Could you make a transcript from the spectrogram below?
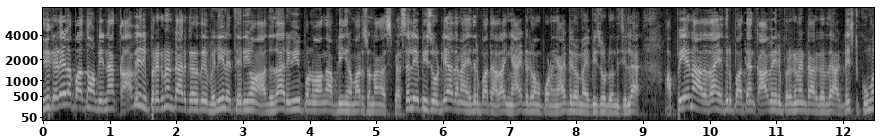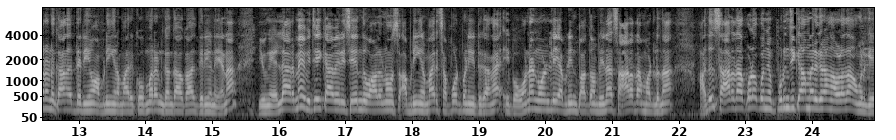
இதுக்கிடையில் பார்த்தோம் அப்படின்னா காவேரி ப்ரெக்னெண்ட்டாக இருக்கிறது வெளியில் தெரியும் அதுதான் ரிவ்யூ பண்ணுவாங்க அப்படிங்கிற மாதிரி சொன்னாங்க. ஸ்பெஷல் எபிசோட்லேயே அதை நான் எதிர்பார்த்தேன். அதான் ஞாயிற்றுக்கிழமை போனேன் ஞாயிற்றுக்கிழமை எபிசோட் வந்துச்சுல்ல. அப்பயே நான் அதை தான் எதிர்பார்த்தேன். காவேரி ப்ரெக்னெண்ட்டாக இருக்கிறது அட்லீஸ்ட் குமரனுக்காக தெரியும் அப்படிங்கிற மாதிரி குமரன் கங்காவுக்காக தெரியும் ஏன்னா இவங்க எல்லாருமே விஜய் காவேரி சேர்ந்து வாழணும் அப்படிங்கிற மாதிரி சப்போர்ட் பண்ணிட்டு இருக்காங்க. இப்போ ஒன் அண்ட் ஒன்லி அப்படின்னு பார்த்தோம் அப்படின்னா சாரதா மட்டும்தான். அதுவும் சாரதா கூட கொஞ்சம் புரிஞ்சிக்காமல் இருக்கிறாங்க அவ்வளோதான் அவங்களுக்கு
